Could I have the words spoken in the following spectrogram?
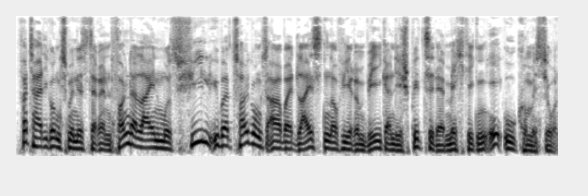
Verteidigungsministerin von der Leyen muss viel Überzeugungsarbeit leisten auf ihrem Weg an die Spitze der mächtigen EU-Kommission.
